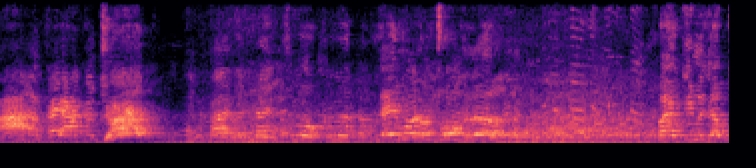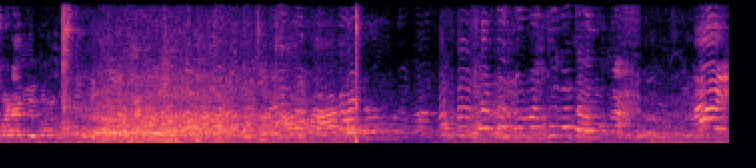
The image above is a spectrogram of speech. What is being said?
हा? काय अक्कल? चोप चोखलं लय म्हणून चोखलं बाई तुम्ही गप्पड मी बरोबर आता सोडून तुला धरू का? काय?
